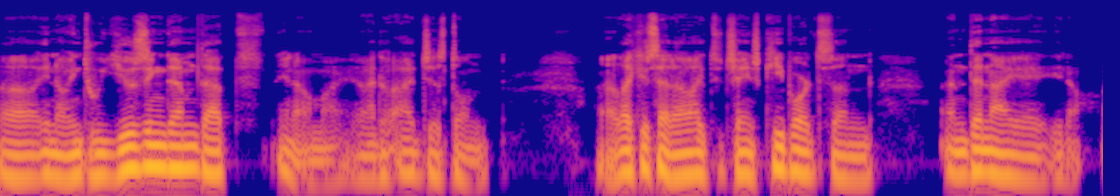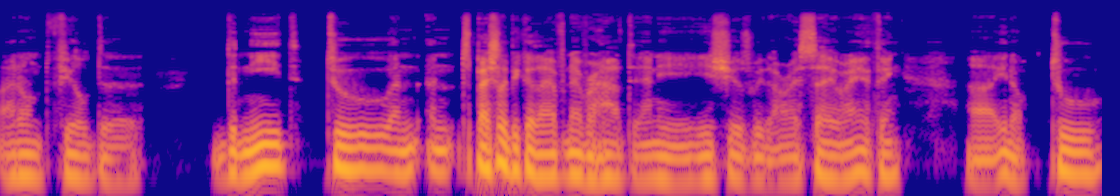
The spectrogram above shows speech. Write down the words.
Uh, you know, into using them that you know, my I don't, I just don't. Uh, like you said, I like to change keyboards and and then I you know I don't feel the the need to and and especially because I've never had any issues with RSI or anything, uh, you know, to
